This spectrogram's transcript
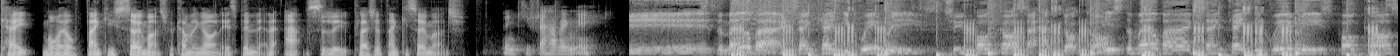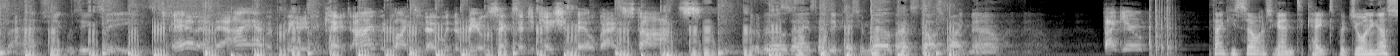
Kate Moyle, thank you so much for coming on. It's been an absolute pleasure. Thank you so much. Thank you for having me. It's the mailbag. Send Cate your queries to podcast at hattrick.com. It's the mailbag. Send Cate your queries. Podcast at hattrick with two T's. Hello there. I have a query for Cate. I would like to know when the real sex education mailbag starts. The real sex education mailbag starts right now. Thank you. Thank you so much again to Kate for joining us.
